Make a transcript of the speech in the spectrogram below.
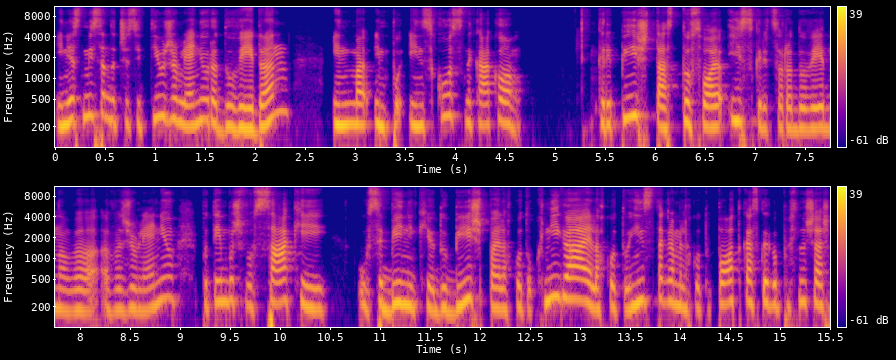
In jaz mislim, da če si ti v življenju radoveden in, in, in skozi nekako. Krepiš ta, to svojo iskrico, radovedno v, v življenju, potem boš v vsaki vsebini, ki jo dobiš, pa je lahko to knjiga, je lahko to Instagram, je lahko to podcast, ki ga poslušaš,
